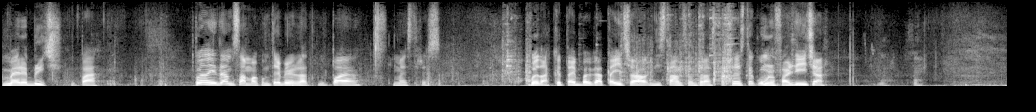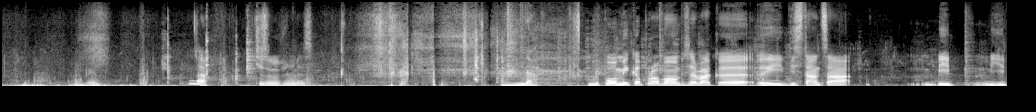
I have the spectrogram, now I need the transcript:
Mere brici după aia. Până îi dăm seama cum trebuie reglat. După aia nu mai stres. Bă, dacă cât ai băgat aici distanța între astea și astea, cum îl faci de aici? Da, stai. Vezi? Da. Ce să nu filmez? Da. După o mică probă am observat că e distanța, e, e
